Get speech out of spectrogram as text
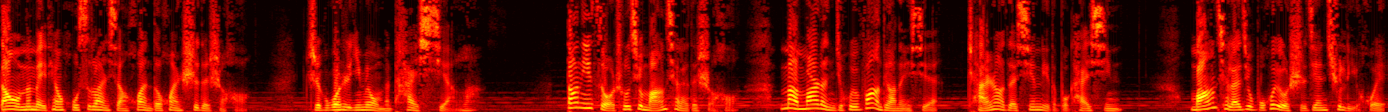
当我们每天胡思乱想、患得患失的时候，只不过是因为我们太闲了。当你走出去忙起来的时候，慢慢的你就会忘掉那些缠绕在心里的不开心，忙起来就不会有时间去理会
